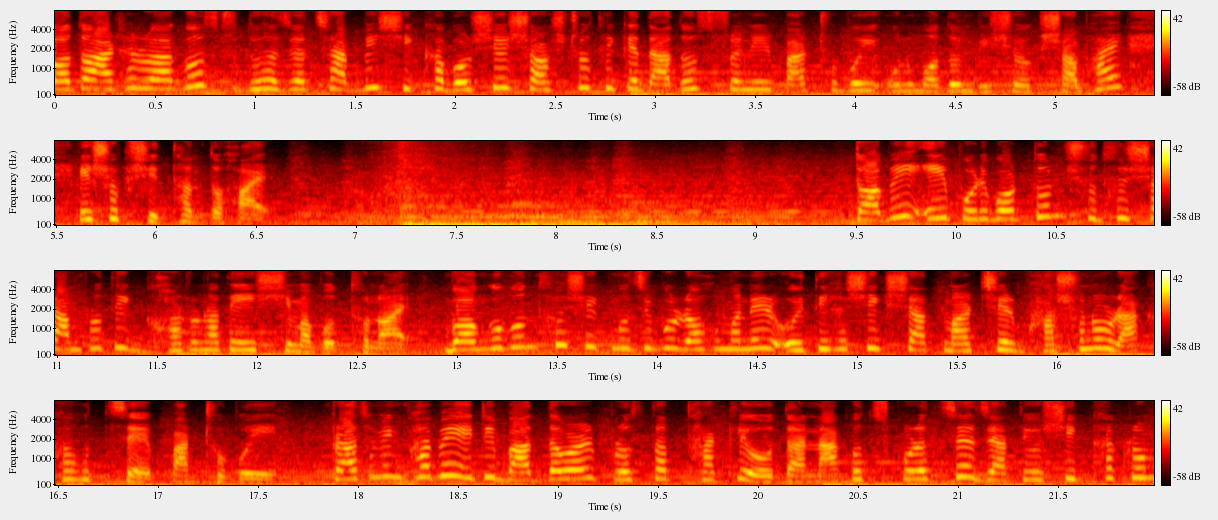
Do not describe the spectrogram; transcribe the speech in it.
গত আঠারো আগস্ট দু হাজার ছাব্বিশ শিক্ষাবর্ষে ষষ্ঠ থেকে দ্বাদশ শ্রেণির পাঠ্য বই অনুমোদন বিষয়ক সভায় এসব সিদ্ধান্ত হয়। তবে এই পরিবর্তন শুধু সাম্প্রতিক ঘটনাতেই সীমাবদ্ধ নয়। বঙ্গবন্ধু শেখ মুজিবুর রহমানের ঐতিহাসিক সাত মার্চের ভাষণও রাখা হচ্ছে পাঠ্য বইয়ে। প্রাথমিকভাবে এটি বাদ দেওয়ার প্রস্তাব থাকলেও তা নাকচ করেছে জাতীয় শিক্ষাক্রম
